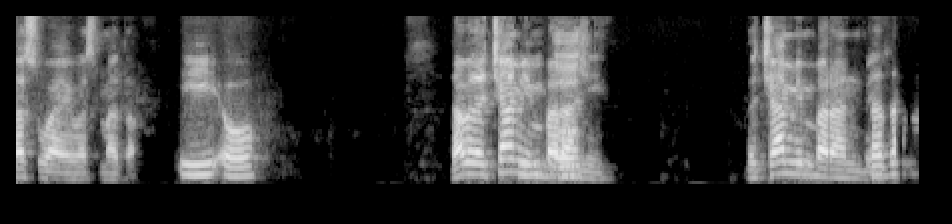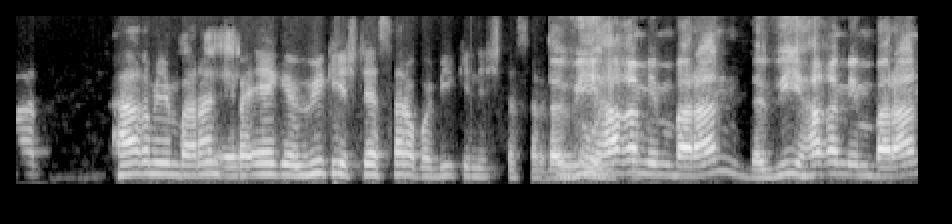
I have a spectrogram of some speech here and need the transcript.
تاسو وایي وس ماته ای او دا به د چا ممبرانی د چا ممبران به هغه ممبران چې په ایګه وی کې شته سره په بی کې نشته سره د وی هغه ممبران د وی هغه ممبران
